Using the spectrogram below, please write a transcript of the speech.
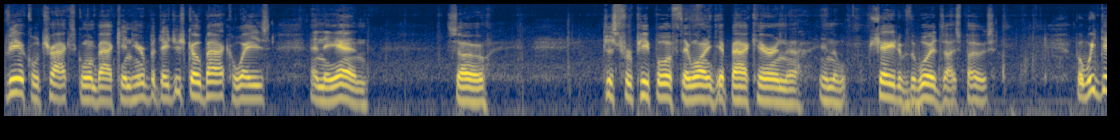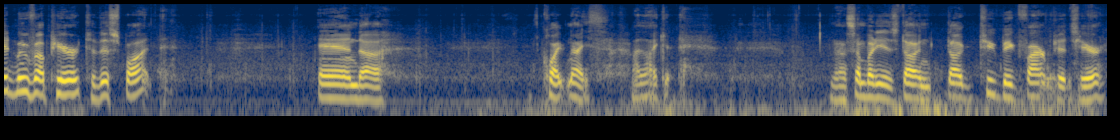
vehicle tracks going back in here, but they just go back a ways and they end. So just for people if they want to get back here in the in the shade of the woods, I suppose. But we did move up here to this spot and uh, it's quite nice. I like it. Now somebody has done, dug two big fire pits here.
